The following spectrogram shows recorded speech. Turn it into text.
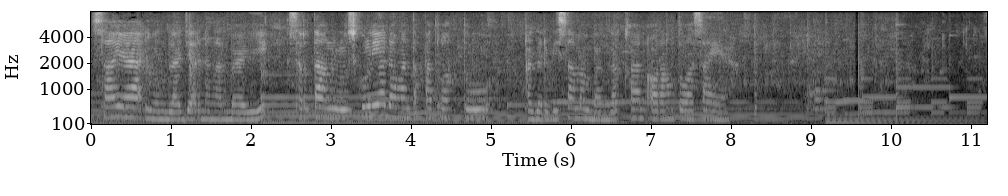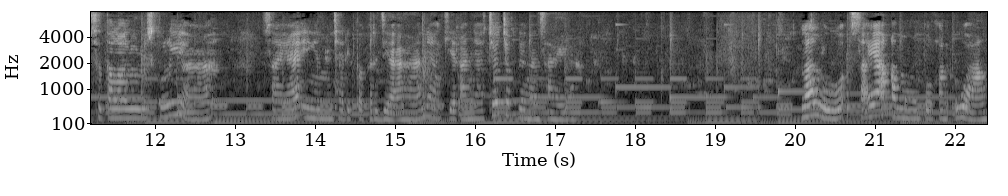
saya ingin belajar dengan baik serta lulus kuliah dengan tepat waktu agar bisa membanggakan orang tua saya. Setelah lulus kuliah, saya ingin mencari pekerjaan yang kiranya cocok dengan saya. Lalu, saya akan mengumpulkan uang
